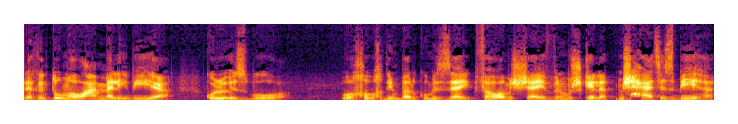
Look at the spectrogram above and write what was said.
لكن طول ما هو عمال يبيع كل أسبوع واخدين بالكم إزاي؟ فهو مش شايف بالمشكلة مش حاسس بيها.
